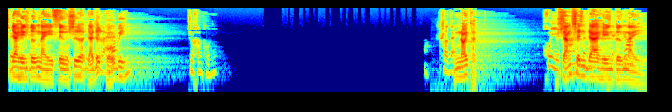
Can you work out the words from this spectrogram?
Và hiện tượng này từ xưa đã rất phổ biến. nói thật sản sinh ra hiện tượng này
